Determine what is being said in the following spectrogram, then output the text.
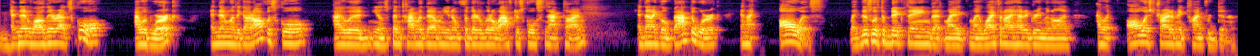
Mm-hmm. And then while they were at school, I would work. And then when they got off of school, I would, you know, spend time with them, you know, for their little after school snack time. And then I go back to work and I always like this was the big thing that my my wife and I had agreement on. I would always try to make time for dinner.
